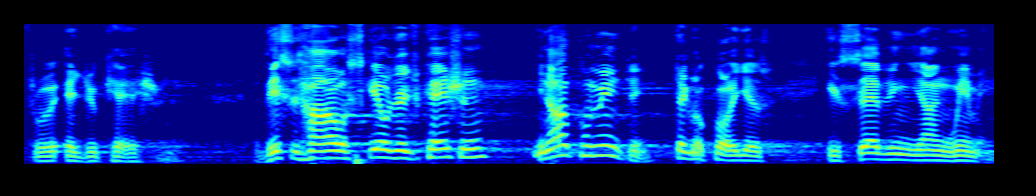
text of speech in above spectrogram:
through education. This is how skills education in our community, technical colleges, is serving young women.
